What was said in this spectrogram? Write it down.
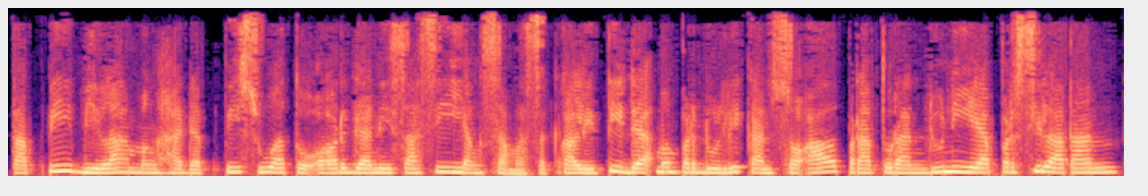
tapi bila menghadapi suatu organisasi yang sama sekali tidak memperdulikan soal peraturan dunia persilatan,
